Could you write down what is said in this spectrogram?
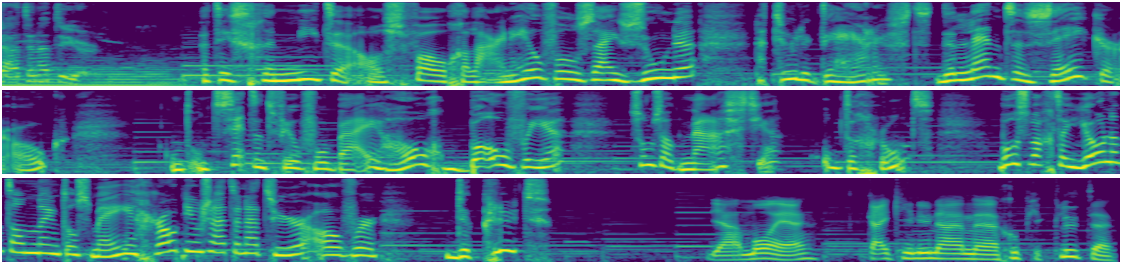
nieuws uit de natuur. Het is genieten als vogelaar in heel veel seizoenen. Natuurlijk de herfst, de lente zeker ook. Er komt ontzettend veel voorbij, hoog boven je, soms ook naast je, op de grond. Boswachter Jonathan neemt ons mee in groot nieuws uit de natuur over de kluut. Ja, mooi hè. Kijk hier nu naar een eh, groepje kluten.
